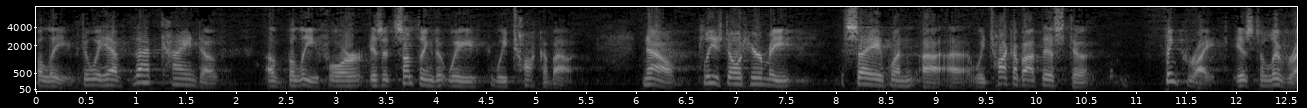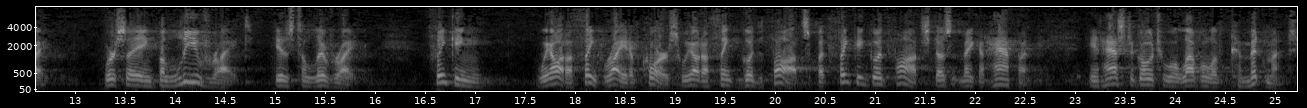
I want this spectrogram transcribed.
believe? Do we have that kind of, of belief, or is it something that we, we talk about? Now, please don't hear me say when uh, uh, we talk about this to think right is to live right. We're saying believe right is to live right. Thinking, we ought to think right, of course. We ought to think good thoughts, but thinking good thoughts doesn't make it happen. It has to go to a level of commitment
